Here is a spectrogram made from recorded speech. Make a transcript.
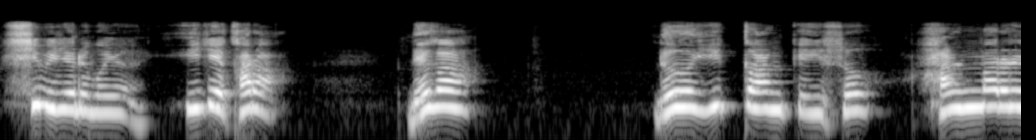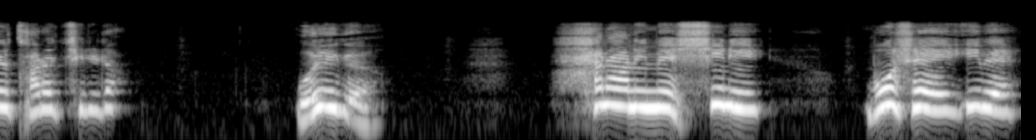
12절에 뭐야? 이제 가라. 내가 너 입과 함께 있어 할 말을 가르치리라. 뭐 이게? 하나님의 신이 모세의 입에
